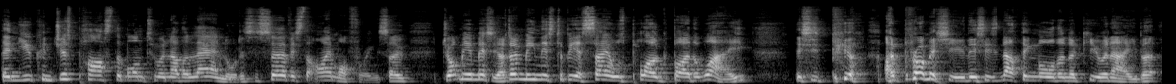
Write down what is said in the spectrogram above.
then you can just pass them on to another landlord. It's a service that I'm offering. So drop me a message. I don't mean this to be a sales plug, by the way. This is pure, I promise you, this is nothing more than a Q&A. But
